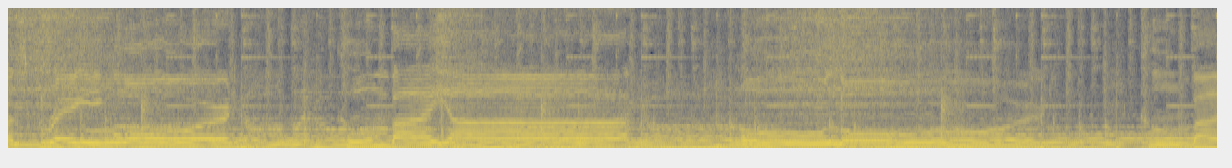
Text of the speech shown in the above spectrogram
Someone's praying, Lord. Kumbaya. Oh Lord. Kumbaya.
